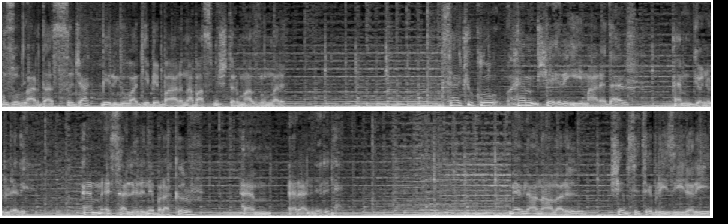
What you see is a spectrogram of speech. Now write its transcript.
buzullarda sıcak bir yuva gibi bağrına basmıştır mazlumları. Selçuklu hem şehri imar eder hem gönülleri. Hem eserlerini bırakır hem erenlerini. Mevlana'ları, Şemsi Tebrizileri,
